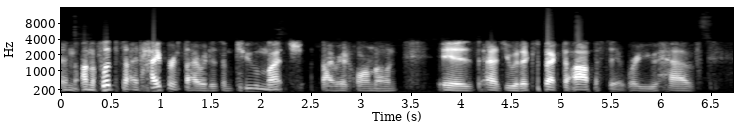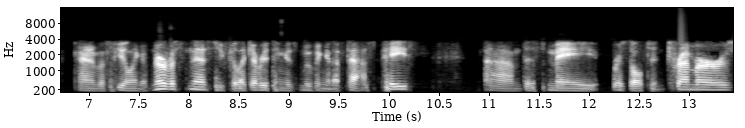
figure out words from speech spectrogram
And on the flip side, hyperthyroidism, too much thyroid hormone, is as you would expect the opposite, where you have kind of a feeling of nervousness. You feel like everything is moving at a fast pace. Um, this may result in tremors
